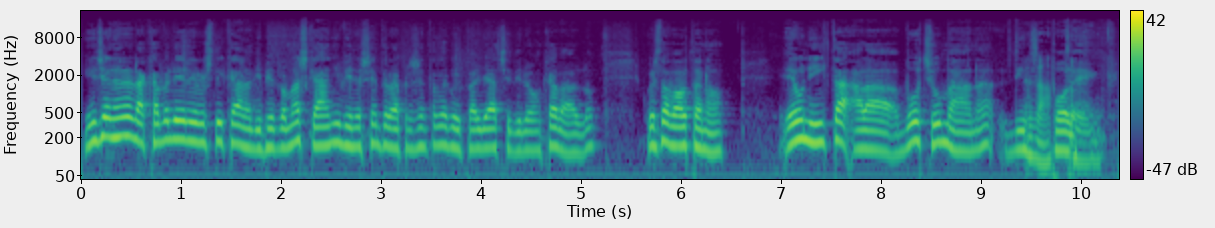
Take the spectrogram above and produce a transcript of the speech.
In genere la cavalleria rusticana di Pietro Mascagni viene sempre rappresentata con i pagliacci di Leoncavallo, questa volta no, è unita alla voce umana di Esatto. Poulenc.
